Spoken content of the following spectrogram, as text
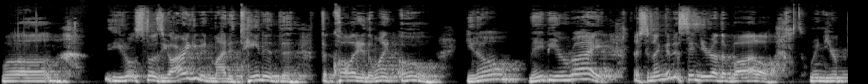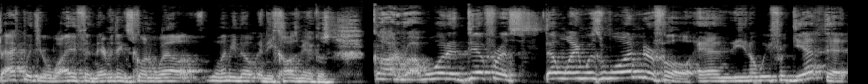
well, you don't suppose the argument might have tainted the, the quality of the wine. Oh, you know, maybe you're right. I said, I'm going to send you another bottle. When you're back with your wife and everything's going well, let me know. And he calls me and goes, God, Rob, what a difference. That wine was wonderful. And, you know, we forget that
